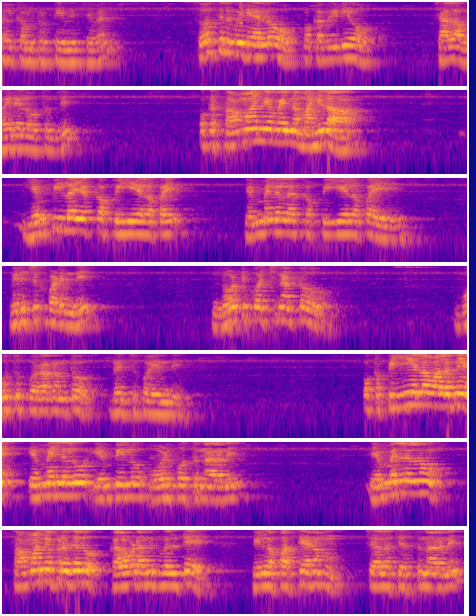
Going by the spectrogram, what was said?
Welcome to TV seven social మీడియాలో ఒక video చాలా వైరల్ అవుతుంది. ఒక సామాన్యమైన మహిళ ఎంపీల యొక్క పిఏలపై ఎమ్మెల్యేల యొక్క పిఏలపై విరుచుకుపడింది. నోటికొచ్చినట్టు బూతు పురాణంతో రెచ్చిపోయింది. ఒక పిఏల వల్లనే ఎమ్మెల్యేలు ఎంపీలు ఓడిపోతున్నారని ఎమ్మెల్యేలను సామాన్య ప్రజలు కలవడానికి వెళ్తే వీళ్ళ పత్యానం చాలా చేస్తున్నారని.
